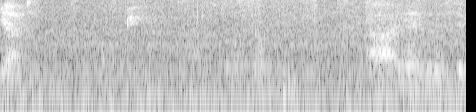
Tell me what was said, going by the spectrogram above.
Yeah. Uh, and it is safe.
